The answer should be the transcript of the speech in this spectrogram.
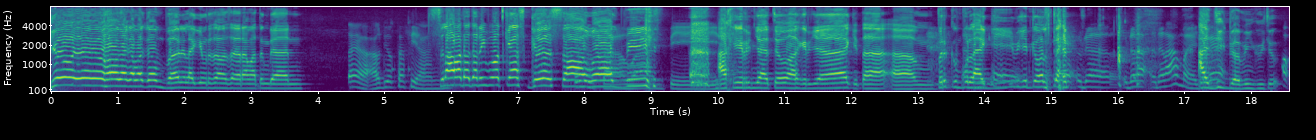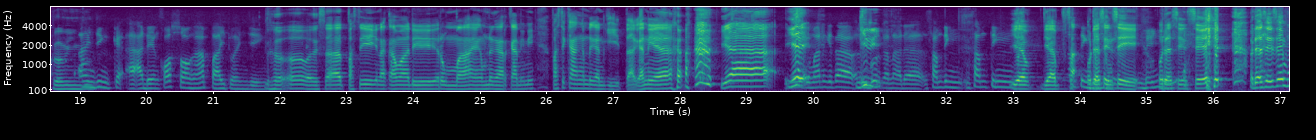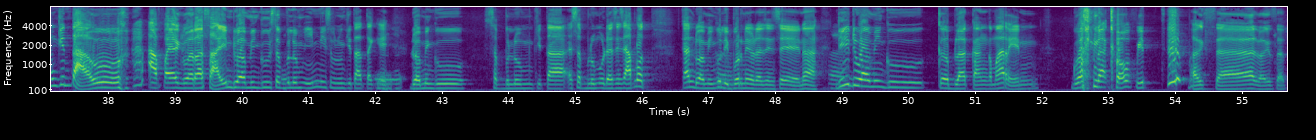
Yo yo, halo kembali lagi bersama saya Ramatung dan Saya Aldi Octavian. selamat datang di podcast Gesawan Bis. Akhirnya cow, akhirnya kita em, berkumpul lagi kayak- bikin konten. Udah udah udah lama ya. Anjing Kayak- dua minggu cow, Oh, dua minggu. Anjing kayak ada yang kosong apa itu anjing? Oh, bangsat pasti nakama di rumah yang mendengarkan ini pasti kangen dengan kita kan ya. ya, ya, kemarin kita gini. libur karena ada something something ya, ya sa- Something udah danger- sensei, udah sensei, udah sensei mungkin tahu apa yang gua rasain dua minggu sebelum ini sebelum kita tag eh dua minggu sebelum kita eh sebelum udah sensei upload. Kan dua minggu libur nih udah sensei. Nah di dua minggu ke belakang kemarin gua kena covid. Bangsat bangsat.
